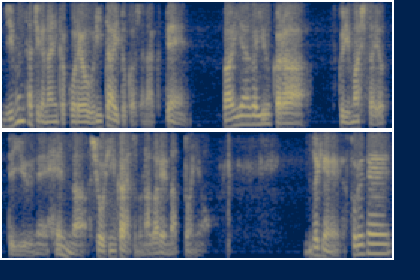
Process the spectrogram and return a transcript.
自分たちが何かこれを売りたいとかじゃなくて、バイヤーが言うから作りましたよっていうね、変な商品開発の流れになっとんよ。だけ、それで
